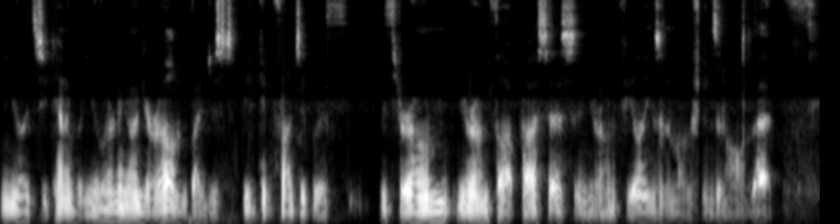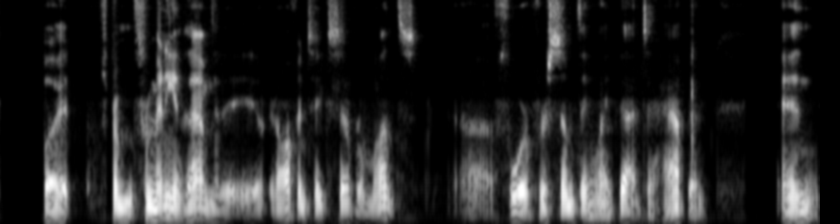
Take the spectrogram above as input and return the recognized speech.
You know, it's kind of you're learning on your own by just being confronted with with your own your own thought process and your own feelings and emotions and all of that. But from from many of them, that it, it often takes several months uh, for for something like that to happen. And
